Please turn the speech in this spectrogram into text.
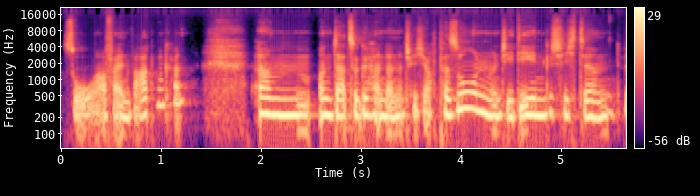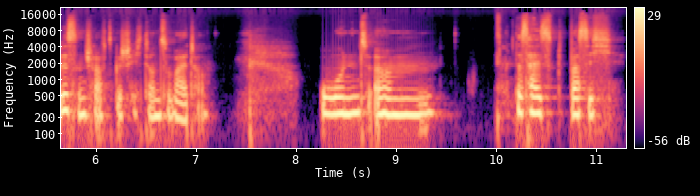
so auf einen warten können. Ähm, und dazu gehören dann natürlich auch Personen und Ideengeschichte, Wissenschaftsgeschichte und so weiter. Und ähm, das heißt, was ich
